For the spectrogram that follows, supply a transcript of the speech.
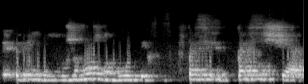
времени уже можно будет их посещать.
